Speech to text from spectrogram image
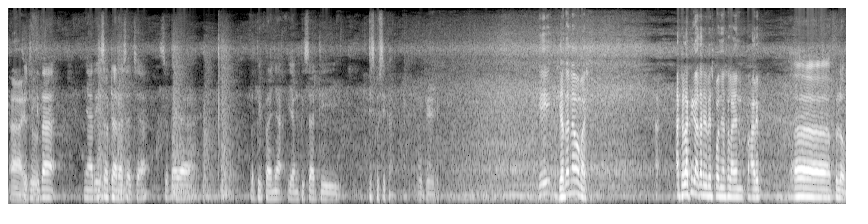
Nah Jadi itu. kita nyari saudara saja supaya lebih banyak yang bisa didiskusikan. Oke. Oke, kegiatannya apa mas? A- Ada lagi nggak tadi responnya selain Pak Arif? Eh belum.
